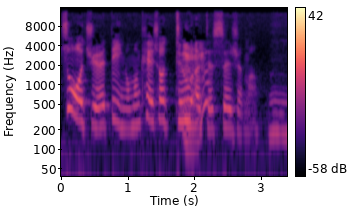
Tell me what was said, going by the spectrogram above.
做决定，我们可以说 do a decision 吗？ No.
